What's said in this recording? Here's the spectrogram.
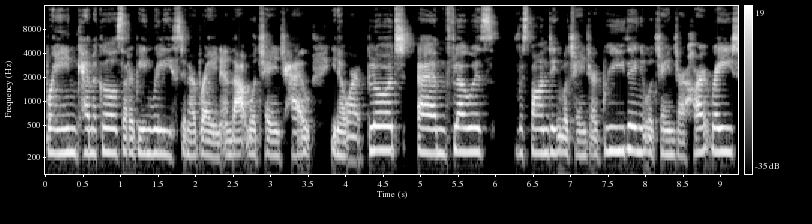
brain chemicals that are being released in our brain, and that will change how you know our blood um, flow is responding. It will change our breathing. It will change our heart rate.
